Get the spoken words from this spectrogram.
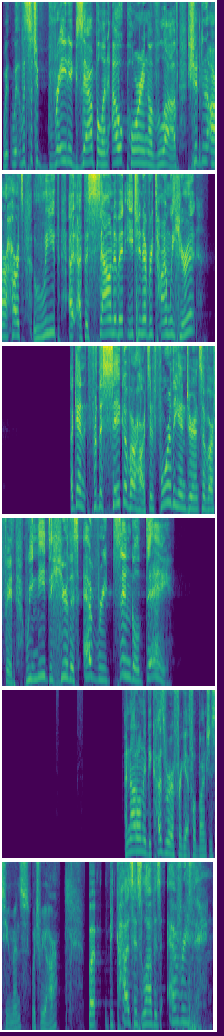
With, with, with, such a great example and outpouring of love, shouldn't our hearts leap at, at the sound of it each and every time we hear it? Again, for the sake of our hearts and for the endurance of our faith, we need to hear this every single day. And not only because we're a forgetful bunch as humans, which we are, but because his love is everything.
